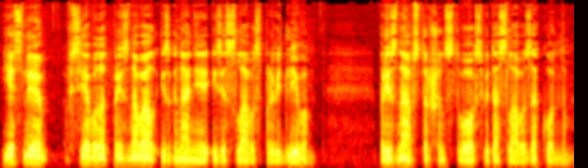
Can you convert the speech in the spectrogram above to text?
Если Всеволод признавал изгнание Изяслава справедливым, признав старшинство Святослава законным,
